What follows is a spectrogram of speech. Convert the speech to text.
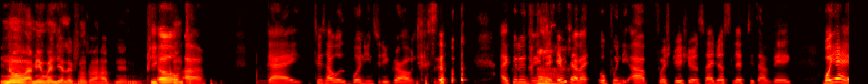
No, I mean when the elections were happening, peak oh, content. uh, guy, Twitter was burning to the ground, so I couldn't do it. Every time I open the app, frustration. So I just left it and beg. But yeah,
